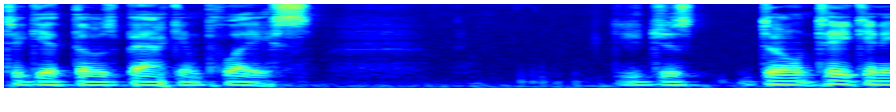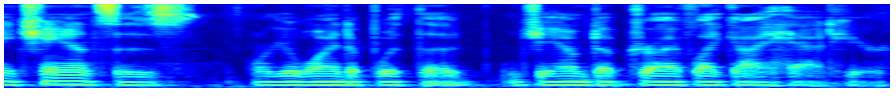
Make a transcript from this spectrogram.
to get those back in place. You just don't take any chances or you'll wind up with a jammed up drive like I had here.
